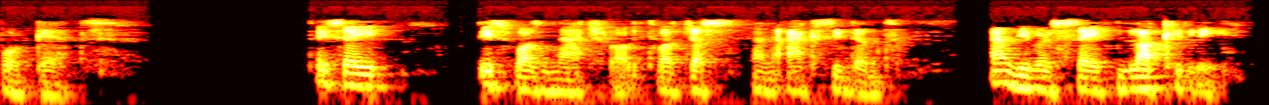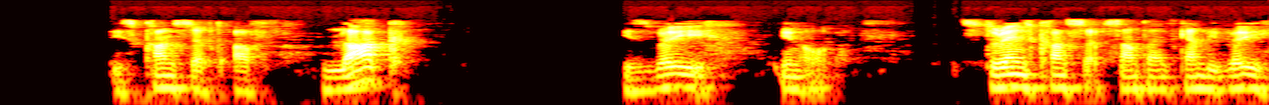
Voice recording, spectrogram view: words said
forget. They say, This was natural, it was just an accident, and we were saved luckily. This concept of luck is very, you know, strange concept. Sometimes can be very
